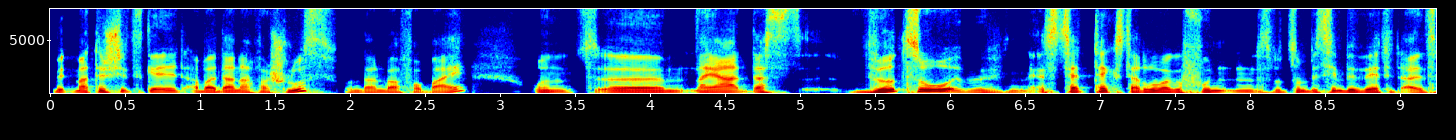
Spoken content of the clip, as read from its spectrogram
mit Mateschitz Geld, aber danach war Schluss und dann war vorbei. Und ähm, naja, das wird so, ein SZ-Text darüber gefunden, das wird so ein bisschen bewertet als,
